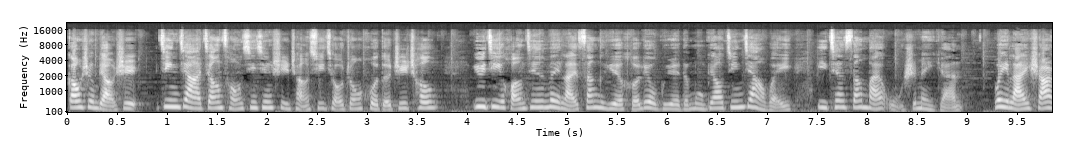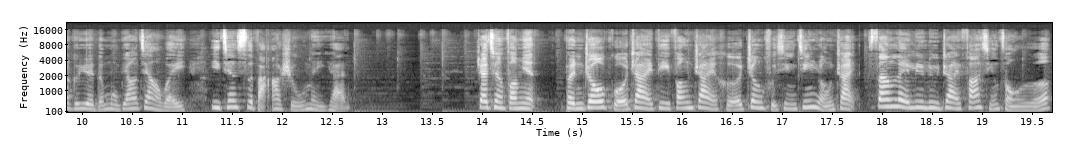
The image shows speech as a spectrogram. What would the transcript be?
高盛表示，金价将从新兴市场需求中获得支撑。预计黄金未来三个月和六个月的目标均价为一千三百五十美元，未来十二个月的目标价为一千四百二十五美元。债券方面，本周国债、地方债和政府性金融债三类利率债发行总额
